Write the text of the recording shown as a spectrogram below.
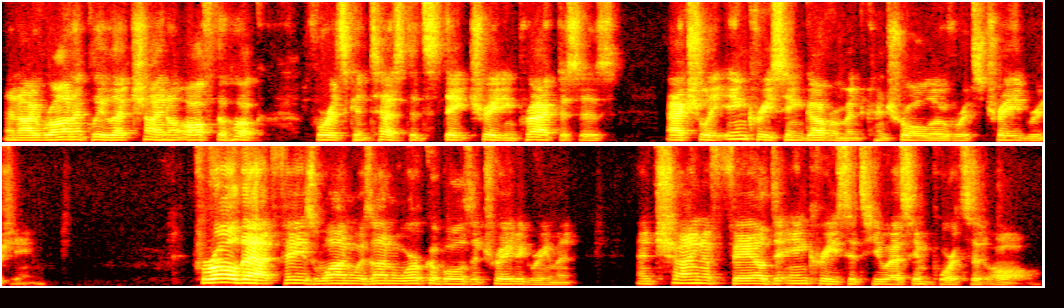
and ironically let China off the hook for its contested state trading practices actually increasing government control over its trade regime. For all that, phase one was unworkable as a trade agreement, and China failed to increase its US imports at all.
